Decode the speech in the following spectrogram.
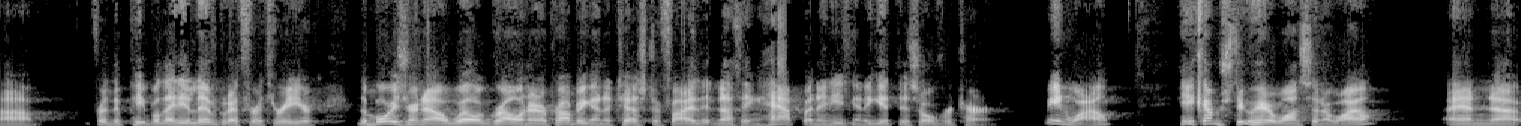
uh, for the people that he lived with for three years. The boys are now well grown and are probably going to testify that nothing happened and he's going to get this overturned. Meanwhile, he comes through here once in a while and uh,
